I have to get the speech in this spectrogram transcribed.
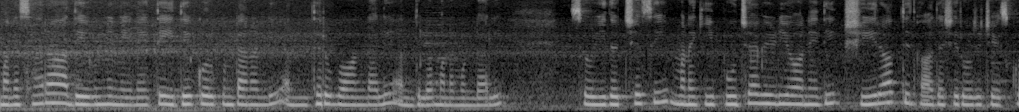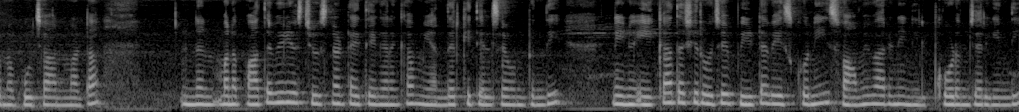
మనసారా ఆ దేవుణ్ణి నేనైతే ఇదే కోరుకుంటానండి. అందరూ బాగుండాలి. అందులో మనం ఉండాలి. సో ఇది వచ్చేసి మనకి పూజా వీడియో అనేది క్షీరాబ్ది ద్వాదశి రోజు చేసుకున్న పూజ అనమాట మన పాత వీడియోస్ చూసినట్టయితే కనుక మీ అందరికీ తెలిసే ఉంటుంది. నేను ఏకాదశి రోజే పీట వేసుకొని స్వామివారిని నిలుపుకోవడం జరిగింది.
